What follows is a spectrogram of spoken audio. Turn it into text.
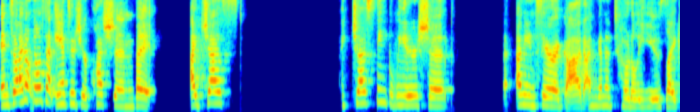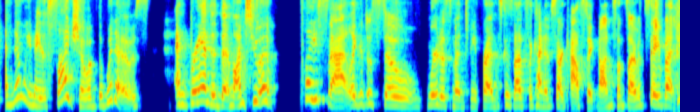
and so I don't know if that answers your question, but I just, I just think leadership. I mean, Sarah, God, I'm going to totally use like, and then we made a slideshow of the widows and branded them onto a placemat. Like, it's just so we're just meant to be friends because that's the kind of sarcastic nonsense I would say. But,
